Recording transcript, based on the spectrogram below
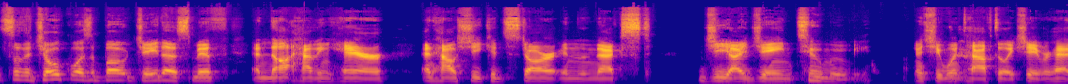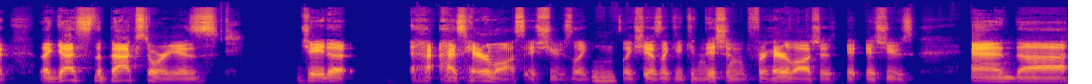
so the joke was about Jada Smith and not having hair and how she could star in the next GI Jane two movie, and she wouldn't have to like shave her head. I guess the backstory is Jada ha- has hair loss issues, like Mhm. like she has like a condition for hair loss i- issues, and uh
